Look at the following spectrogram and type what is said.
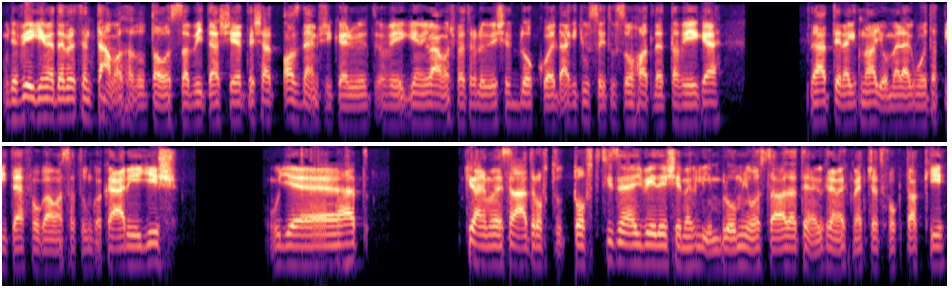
ugye a végén a Debrecen támadhatott a hosszabbításért, és hát az nem sikerült a végén, hogy Vámos Petra lövését blokkolták, így 27-26 lett a vége. De hát tényleg nagyon meleg volt a Pite, fogalmazhatunk akár így is. Ugye, hát hogy át Toft 11 védését, meg Limblom 8 tehát tényleg ők remek meccset fogtak ki.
